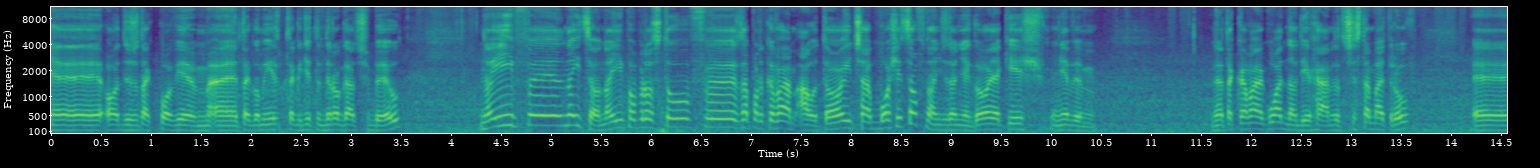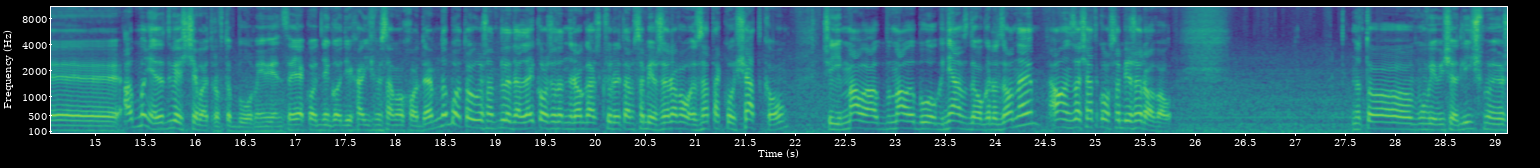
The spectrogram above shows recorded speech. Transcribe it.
e, od, że tak powiem, e, tego miejsca, gdzie ten rogacz był. No i, w, no i co? No i po prostu w, zaparkowałem auto i trzeba było się cofnąć do niego jakieś, nie wiem, no tak kawałek ładno odjechałem, za 300 metrów. Eee, albo nie, za 200 metrów to było mniej więcej, jak od niego odjechaliśmy samochodem, no bo to już na tyle daleko, że ten rogacz, który tam sobie żerował za taką siatką, czyli małe, małe było gniazdo ogrodzone, a on za siatką sobie żerował. No to mówię, wysiedliśmy, już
